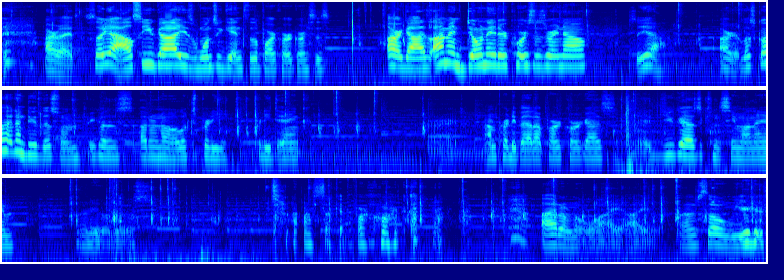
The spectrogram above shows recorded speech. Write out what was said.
Alright. So, yeah, I'll see you guys once we get into the parkour courses. Alright, guys. I'm in donator courses right now. So, yeah. Alright, let's go ahead and do this one because, I don't know, it looks pretty, pretty dank. Alright, I'm pretty bad at parkour, guys. Uh, You guys can see my name. Already look at this. I suck at parkour. I don't know why. I I'm so weird.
